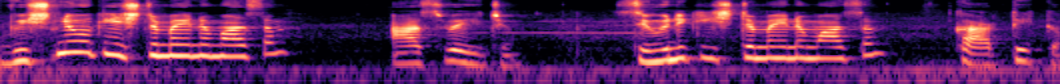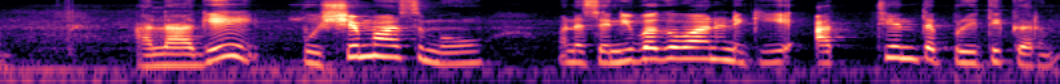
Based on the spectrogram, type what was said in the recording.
విష్ణువుకి ఇష్టమైన మాసం ఆశ్వయుజం శివునికి ఇష్టమైన మాసం కార్తీకం. అలాగే పుష్యమాసము మన శని భగవానునికి అత్యంత ప్రీతికరం.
